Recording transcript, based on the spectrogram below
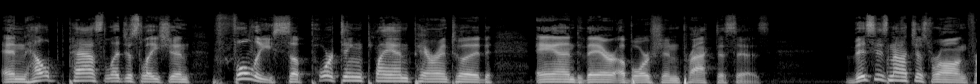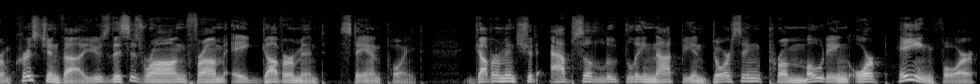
and helped pass legislation fully supporting Planned Parenthood and their abortion practices. This is not just wrong from Christian values, this is wrong from a government standpoint. Government should absolutely not be endorsing, promoting, or paying for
